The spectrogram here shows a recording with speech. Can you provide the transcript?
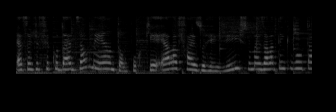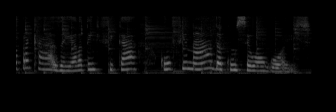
essas dificuldades aumentam, porque ela faz o registro, mas ela tem que voltar para casa e ela tem que ficar confinada com seu algoz.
